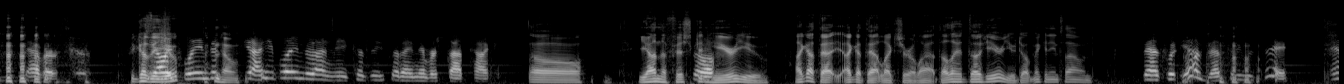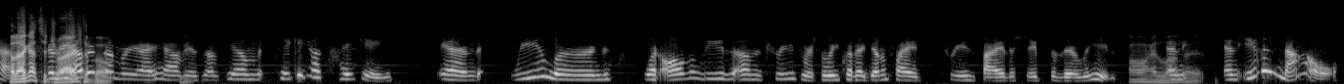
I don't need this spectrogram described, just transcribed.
never. because he of you? blamed it. no. Yeah, he blamed it on me because he said I never stopped talking. Oh. Yeah, and the fish So- can hear you. I got that. I got that lecture a lot. They'll they'll hear you. Don't make any sound. That's what. Yeah, that's what he would say. Yeah. But I got to and drive the the other memory I have is of him taking us hiking, and we learned what all the leaves on the trees were, so we could identify trees by the shapes of their leaves. Oh, I love and, it. And even now,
